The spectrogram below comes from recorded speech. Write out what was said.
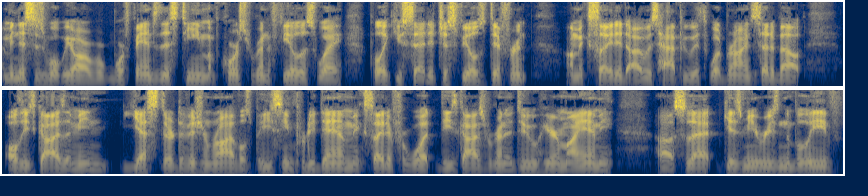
I mean, this is what we are. We're, we're fans of this team. Of course, we're going to feel this way. But like you said, it just feels different. I'm excited. I was happy with what Brian said about all these guys. I mean, yes, they're division rivals, but he seemed pretty damn excited for what these guys were going to do here in Miami. Uh, so that gives me reason to believe.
